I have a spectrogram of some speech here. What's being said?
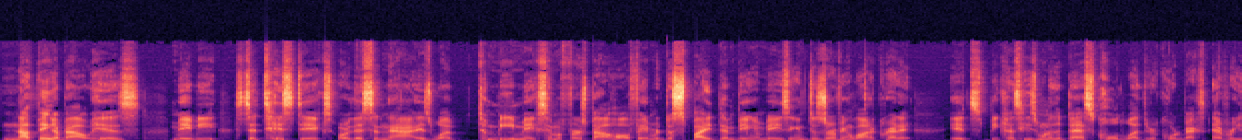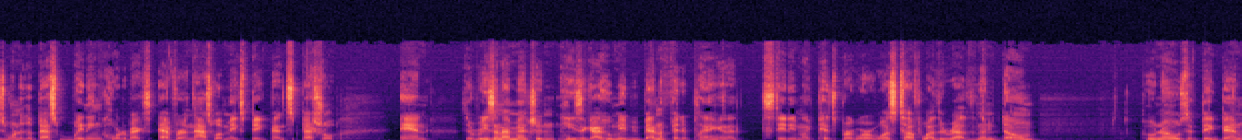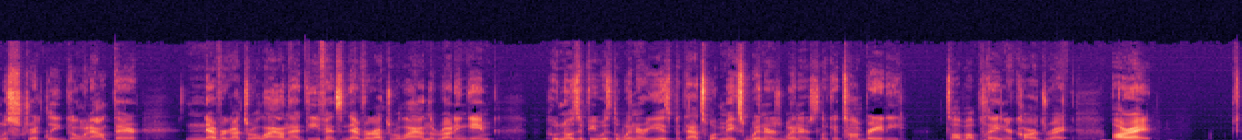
nothing about his maybe statistics or this and that is what to me makes him a first ballot Hall of Famer, despite them being amazing and deserving a lot of credit it's because he's one of the best cold weather quarterbacks ever. He's one of the best winning quarterbacks ever, and that's what makes Big Ben special. And the reason I mentioned he's a guy who maybe benefited playing in a stadium like Pittsburgh where it was tough weather rather than a dome. Who knows if Big Ben was strictly going out there, never got to rely on that defense, never got to rely on the running game. Who knows if he was the winner he is, but that's what makes winners winners. Look at Tom Brady. It's all about playing your cards right. All right,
